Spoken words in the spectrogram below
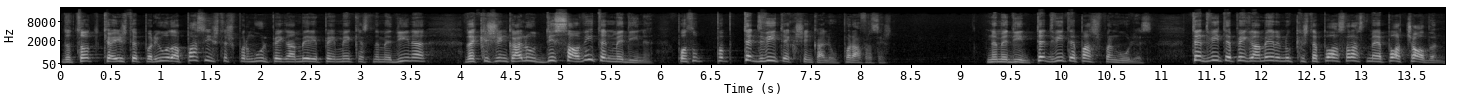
Do të thotë kjo ishte periudha pasi ishte shpërngulë Pejgamberi pej Mekes në Medine dhe kishin kalu disa vite në Medine. Pothuaj po tetë vite kishin kalu përafërsisht. Në Medinë, tetë vite pas shpërnguljes. Tetë vite Pejgamberi nuk kishte pas rast me e pa Qaben.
